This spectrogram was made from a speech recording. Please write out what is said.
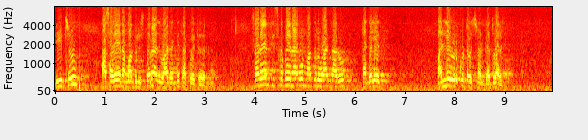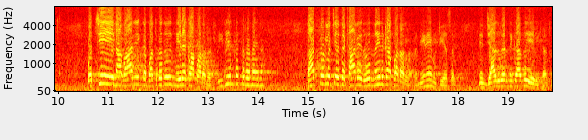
తీయించు. ఆ సరైన మందులు ఇస్తారు అది వాడండి తక్కువైతుంది అన్నారు సరైన తీసుకుపోయినారు మందులు వాడినారు తగ్గలేదు. మళ్ళీ ఉరుక్కుంటూ వచ్చినాడు గద్వాలకి. వచ్చి నా భార్య ఇంకా బతకదు మీరే కాపాడాలంట ఇదేం కథరా నాయన? డాక్టర్ల చేత కాలేదు నేను కాపాడాలంట నేనేమిటి అసలు? నేను జాదుగారిని కాదు ఏమి కాదు.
